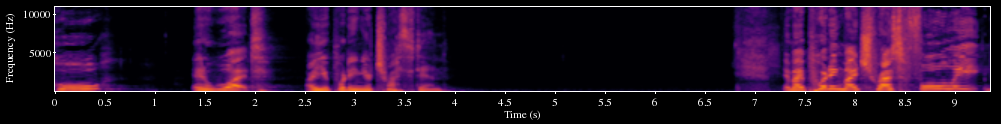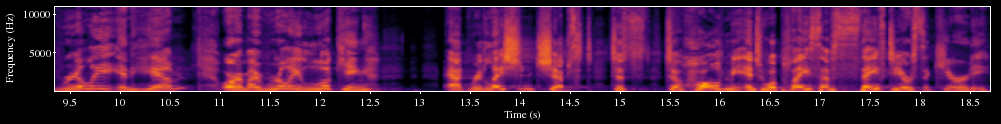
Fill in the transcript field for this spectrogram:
Who and what are you putting your trust in? Am I putting my trust fully, really in Him? Or am I really looking at relationships to, to hold me into a place of safety or security?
